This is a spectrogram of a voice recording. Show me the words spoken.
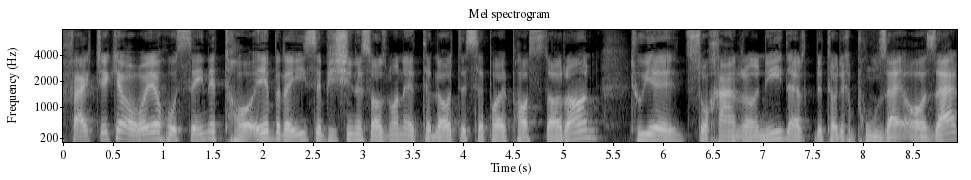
فکچک آقای حسین طائب رئیس پیشین سازمان اطلاعات سپاه پاسداران توی سخنرانی در به تاریخ 15 آذر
